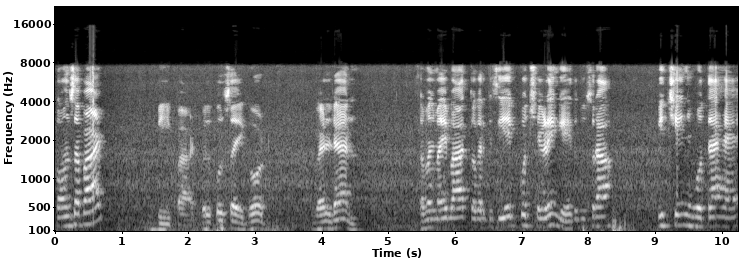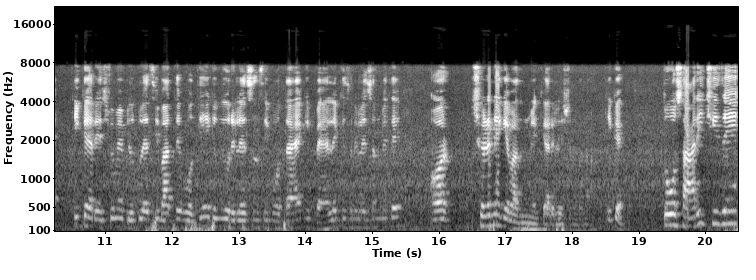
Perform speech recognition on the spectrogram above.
कौन सा पार्ट बी पार्ट बिल्कुल सही। गुड वेल डन समझ में आई बात? तो अगर किसी एक को छेड़ेंगे तो दूसरा भी चेंज होता है, ठीक है रेशियो में बिल्कुल ऐसी बातें होती हैं क्योंकि वो रिलेशनशिप होता है कि पहले किस रिलेशन में थे और छिड़ने के बाद उनमें क्या रिलेशन बना, ठीक है? तो सारी चीज़ें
